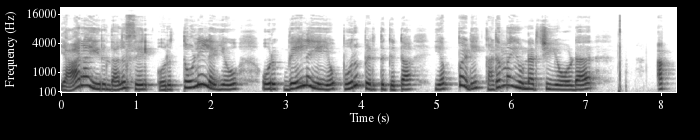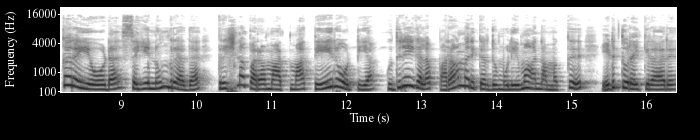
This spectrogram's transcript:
யாராக இருந்தாலும் சரி ஒரு தொழிலையோ ஒரு வேலையையோ பொறுப்பெடுத்துக்கிட்டா எப்படி கடமை உணர்ச்சியோட அக்கறையோட செய்யணுங்கிறத கிருஷ்ண பரமாத்மா தேரோட்டிய குதிரைகளை பராமரிக்கிறது மூலியமா நமக்கு எடுத்துரைக்கிறாரு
